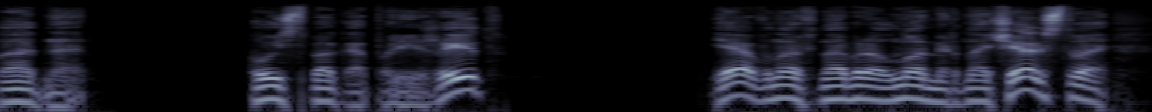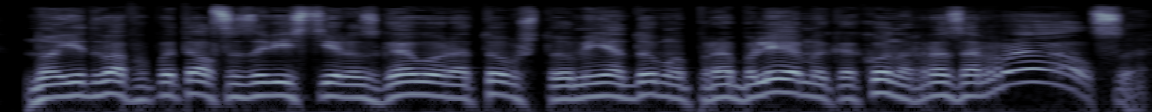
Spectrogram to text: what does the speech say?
Ладно, пусть пока полежит. Я вновь набрал номер начальства, но едва попытался завести разговор о том, что у меня дома проблемы, как он разорался,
